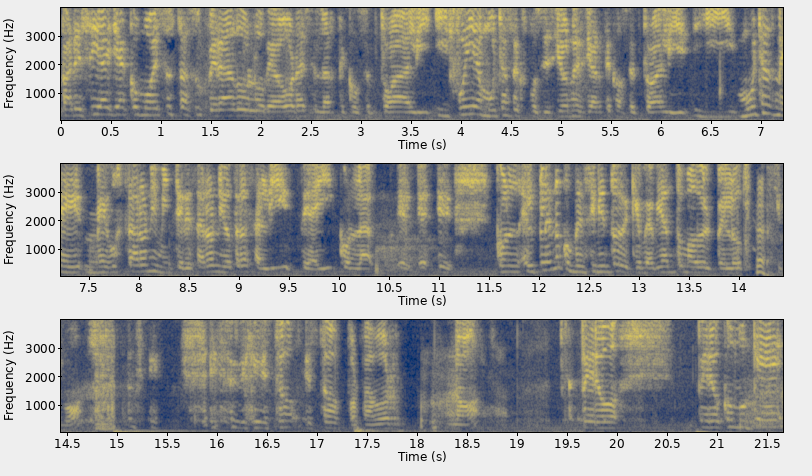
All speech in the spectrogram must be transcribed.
parecía ya como eso está superado, lo de ahora es el arte conceptual. Y, fui a muchas exposiciones de arte conceptual y, muchas me, gustaron y me interesaron y otras salí de ahí con la eh, eh, eh, con el pleno convencimiento de que me habían tomado el pelo. Dije, esto, esto, por favor, no. Pero, pero como que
